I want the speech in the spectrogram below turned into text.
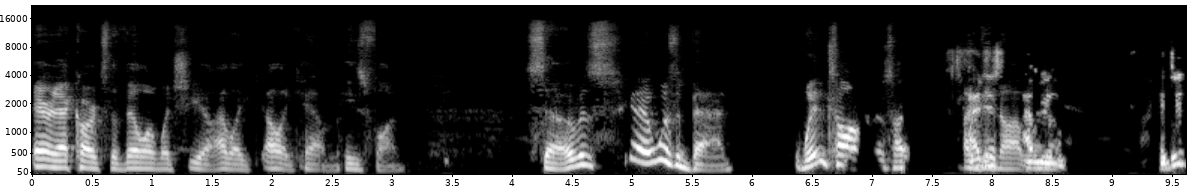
Aaron Eckhart's the villain, which yeah, I like. I like him; he's fun. So it was, yeah, it wasn't bad. Windtalkers, I, I, I, did just, not. I Like. mean, I did.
